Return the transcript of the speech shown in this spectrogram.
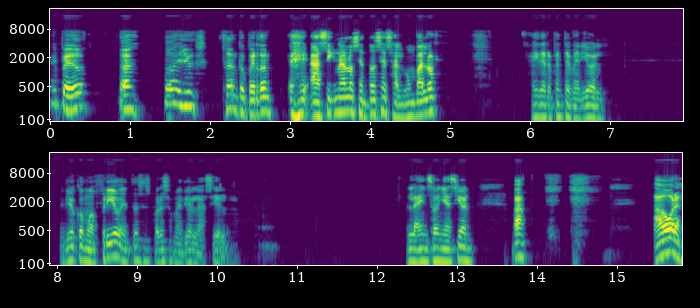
Ay, perdón. ay, Dios santo, perdón. Asignarlos entonces algún valor ahí de repente me dio el, me dio como frío, entonces por eso me dio la, así la ensoñación. Va. Ahora,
